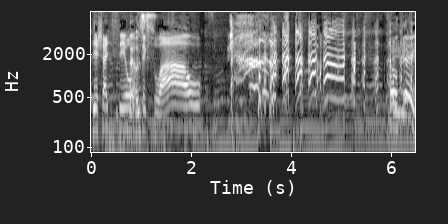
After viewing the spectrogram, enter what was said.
Deixar de ser homossexual. Tá ok?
